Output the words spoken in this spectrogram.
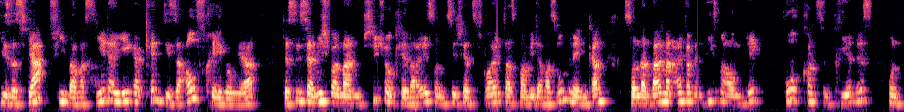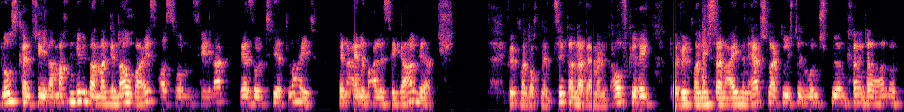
dieses Jagdfieber, was jeder Jäger kennt, diese Aufregung, ja. Das ist ja nicht, weil man ein Psychokiller ist und sich jetzt freut, dass man wieder was umlegen kann, sondern weil man einfach in diesem Augenblick hochkonzentriert ist und bloß keinen Fehler machen will, weil man genau weiß, aus so einem Fehler resultiert Leid. Wenn einem alles egal wäre, da wird man doch nicht zittern, da wäre man nicht aufgeregt, da wird man nicht seinen eigenen Herzschlag durch den Mund spüren, keine Ahnung.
